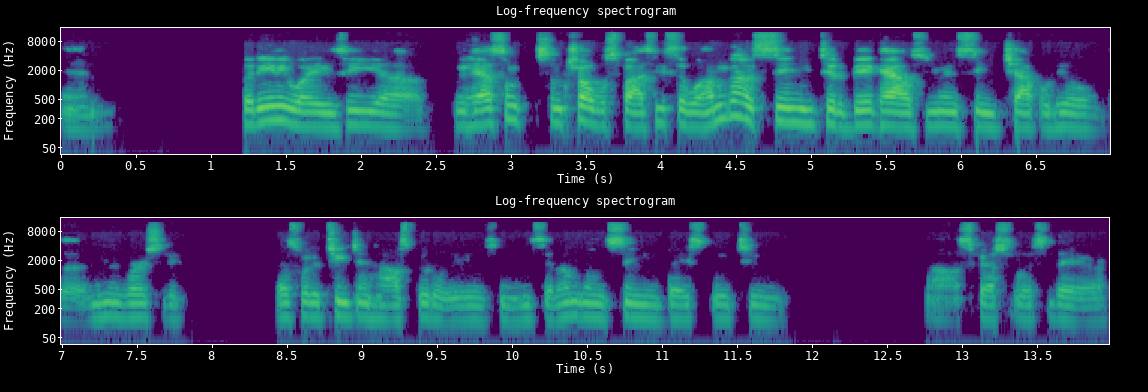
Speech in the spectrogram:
And but anyways, he uh we had some some trouble spots. He said, Well, I'm gonna send you to the big house, UNC Chapel Hill, the university. That's where the teaching hospital is. And he said, I'm gonna send you basically to uh specialists there,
